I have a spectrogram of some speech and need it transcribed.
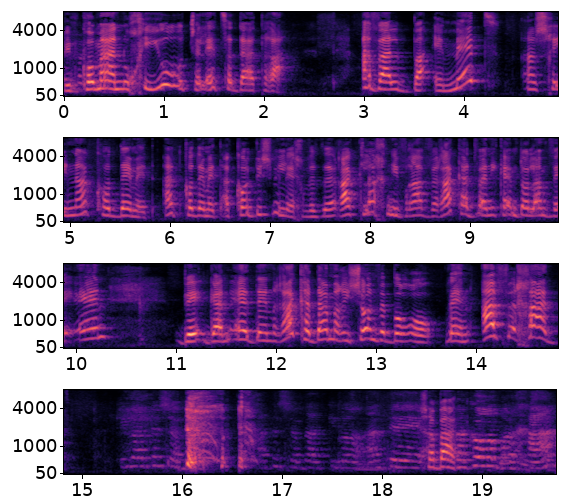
במקום האנוכיות של עץ הדעת רע. אבל באמת השכינה קודמת, את קודמת, הכל בשבילך, וזה רק לך נברא, ורק את ואני קיימת עולם, ואין בגן עדן רק אדם הראשון ובוראו, ואין אף אחד. כאילו את השבת, את השבת, כאילו את... אה, שבת. מקור הברכה.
